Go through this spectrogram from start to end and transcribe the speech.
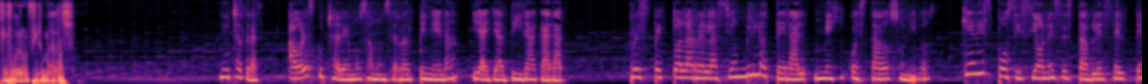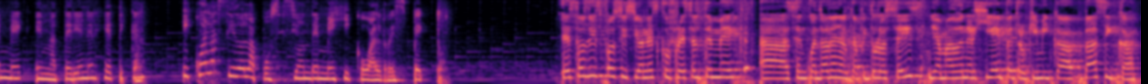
que fueron firmados. Muchas gracias. Ahora escucharemos a Montserrat Pineda y a Yadira Garat. Respecto a la relación bilateral México-Estados Unidos, ¿qué disposiciones establece el TEMEC en materia energética y cuál ha sido la posición de México al respecto? Estas disposiciones que ofrece el TEMEC uh, se encuentran en el capítulo 6 llamado Energía y Petroquímica Básica.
